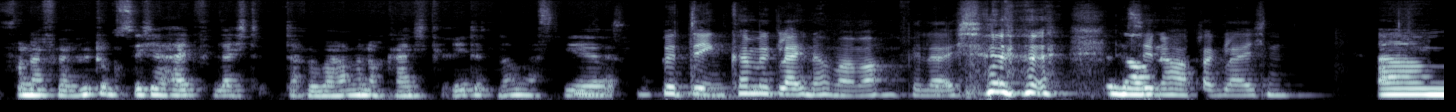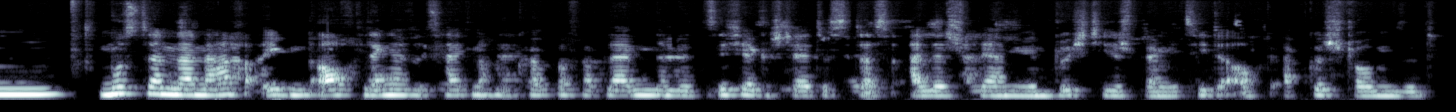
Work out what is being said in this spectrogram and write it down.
von der Verhütungssicherheit vielleicht, darüber haben wir noch gar nicht geredet, ne? Was die Bedingt, können wir gleich nochmal machen vielleicht. Genau. Sie nochmal vergleichen. Ähm, muss dann danach eben auch längere Zeit noch im Körper verbleiben, damit sichergestellt ist, dass alle Spermien durch die Spermizide auch abgestorben sind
